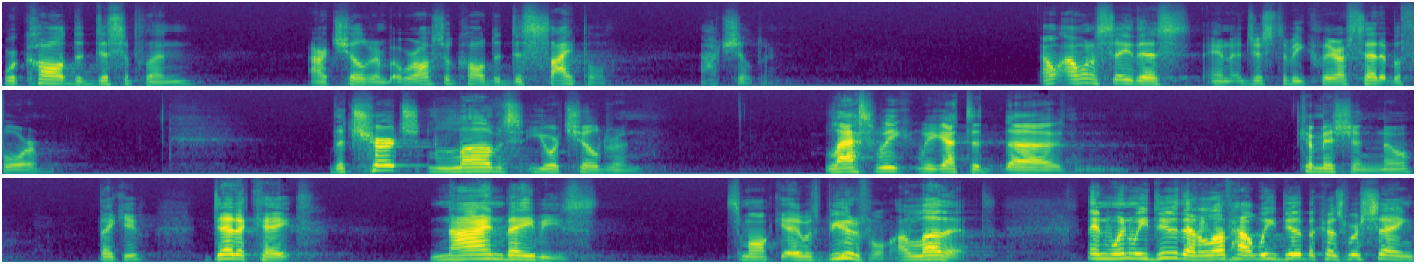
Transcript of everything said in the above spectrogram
We're called to discipline our children, but we're also called to disciple our children. I, I want to say this, and just to be clear, I've said it before. The church loves your children. Last week we got to uh, commission, no? Thank you. Dedicate nine babies. Small kid. It was beautiful. I love it. And when we do that, I love how we do it because we're saying,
